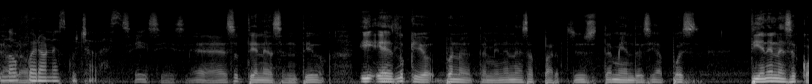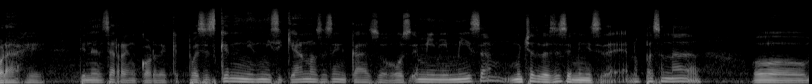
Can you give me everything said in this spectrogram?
no fueron escuchadas. Sí, sí, sí, eh, eso tiene sentido. Y es lo que yo, bueno, también en esa parte, yo también decía, pues, tienen ese coraje, tienen ese rencor de que, pues, es que ni, ni siquiera nos hacen caso, o se minimiza, muchas veces se minimiza, "Eh, no pasa nada, o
